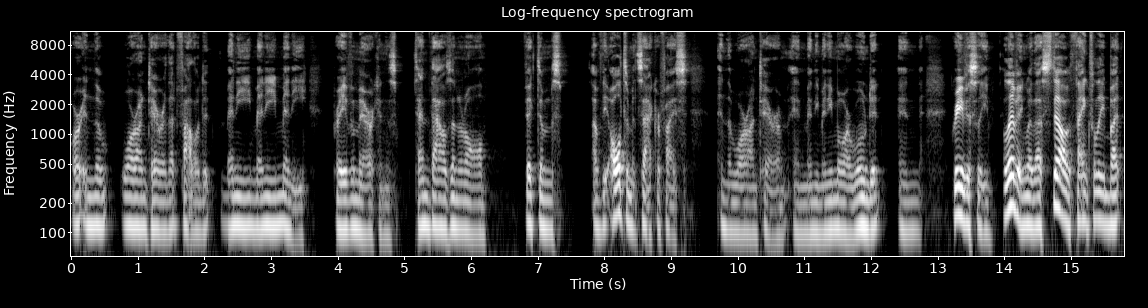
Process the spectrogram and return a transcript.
or in the war on terror that followed it. Many, many, many brave Americans, 10,000 in all, victims of the ultimate sacrifice in the war on terror, and many, many more wounded and grievously living with us still, thankfully, but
